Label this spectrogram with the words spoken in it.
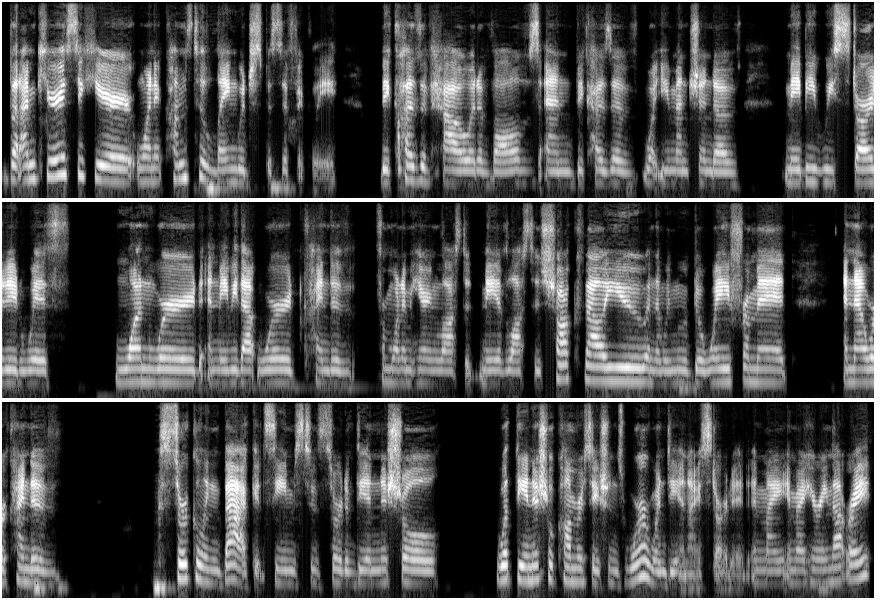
But I'm curious to hear when it comes to language specifically, because of how it evolves and because of what you mentioned of maybe we started with one word and maybe that word kind of from what i'm hearing lost it may have lost its shock value and then we moved away from it and now we're kind of circling back it seems to sort of the initial what the initial conversations were when DNI started. Am I am I hearing that right?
